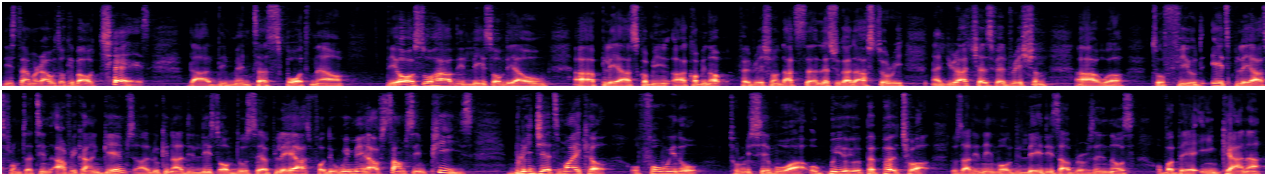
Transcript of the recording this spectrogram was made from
This time around, we're talking about chess, that the mental sport now. They also have the list of their own uh, players coming uh, coming up. Federation, that's uh, let's look at that story. Nigeria Chess Federation, uh, well, to field eight players from 13 African Games. Uh, looking at the list of those uh, players, for the women, have Samson Peace, Bridget Michael, Ofowino, Torise Moa, Ogbiyoyo Perpetual. Those are the name of the ladies that are representing us over there in Ghana.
